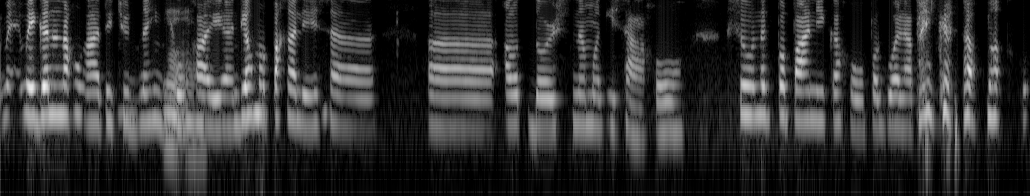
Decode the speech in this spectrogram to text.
May, may ganun akong attitude na hindi mm. ko kaya. Hindi ako mapakali sa uh, outdoors na mag-isa ako. So, nagpapanik ako pag wala pa yung kasama ko.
